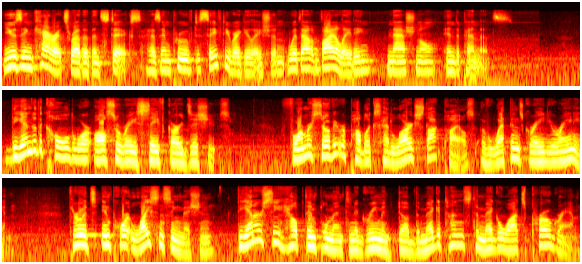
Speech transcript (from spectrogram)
Using carrots rather than sticks has improved safety regulation without violating national independence. The end of the Cold War also raised safeguards issues. Former Soviet republics had large stockpiles of weapons-grade uranium. Through its import licensing mission, the NRC helped implement an agreement dubbed the Megatons to Megawatts Program.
